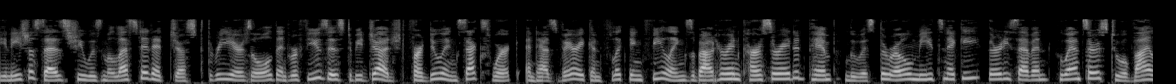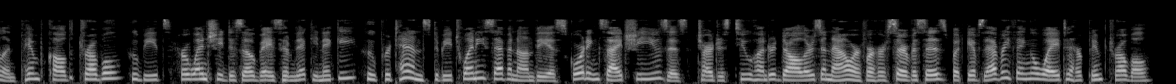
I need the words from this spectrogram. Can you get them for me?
Denisha says she was molested at just three years old and refuses to be judged for doing sex work, and has very conflicting feelings about her incarcerated pimp. Louis Theroux meets Nikki, 37, who answers to a violent pimp called Trouble, who beats her when she disobeys him. Nikki Nikki, who pretends to be 27 on the escorting site she uses, charges $200 an hour for her services but gives everything away to her pimp Trouble.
